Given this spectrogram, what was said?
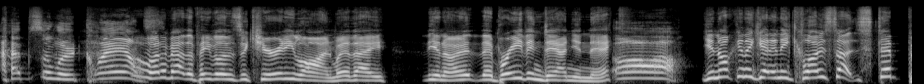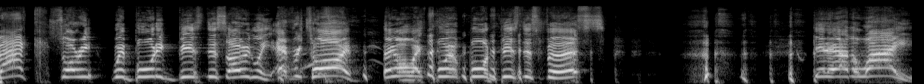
absolute clowns. What about the people in the security line where they, you know, they're breathing down your neck? Oh, You're not going to get any closer. Step back. sorry. We're boarding business only every time. They always board business first. Get out of the way.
